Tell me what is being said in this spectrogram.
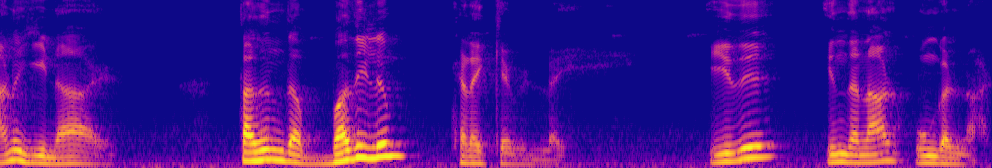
அணுகினால் தகுந்த பதிலும் கிடைக்கவில்லை. இது இந்த நாள் உங்கள் நாள்.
